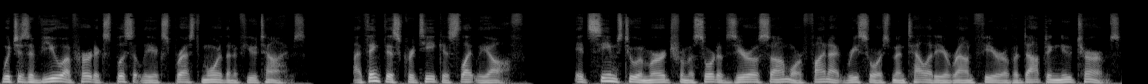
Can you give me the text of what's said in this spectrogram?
which is a view I've heard explicitly expressed more than a few times. I think this critique is slightly off. It seems to emerge from a sort of zero sum or finite resource mentality around fear of adopting new terms,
